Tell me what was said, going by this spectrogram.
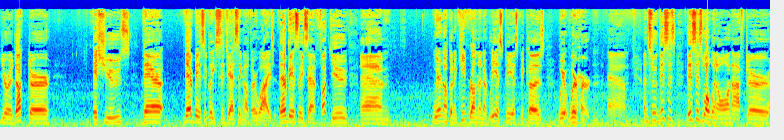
your adductor issues, they're they're basically suggesting otherwise. They're basically saying, "Fuck you." Um, we're not going to keep running at race pace because we're we're hurting. Um, and so this is this is what went on after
